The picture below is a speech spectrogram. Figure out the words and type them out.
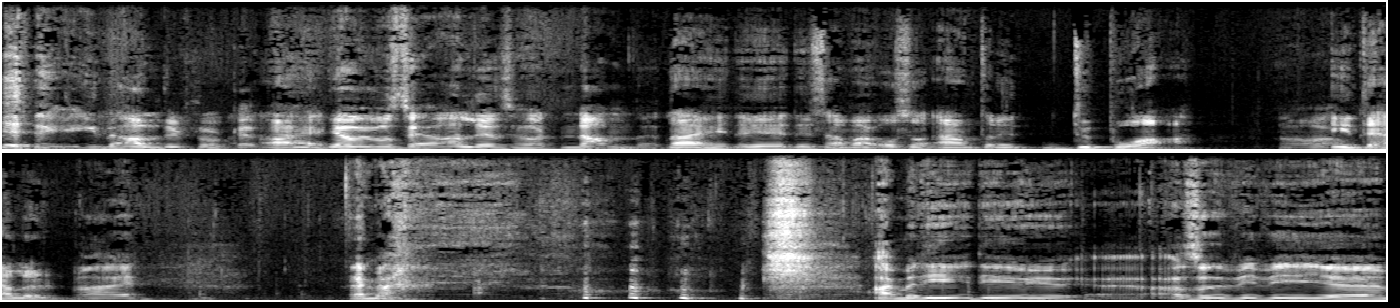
Är aldrig plockat. Nej. Jag måste säga, jag har aldrig ens hört namnet. Nej, det är, det är samma. Och så Anthony Dupois. Ja, Inte heller. Nej. Nej men, Nej, men det, det är ju... Alltså vi... vi eh,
